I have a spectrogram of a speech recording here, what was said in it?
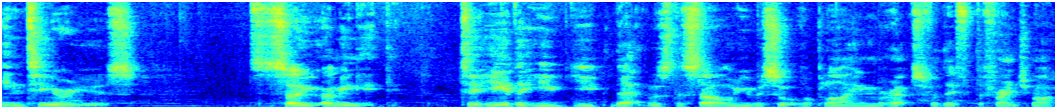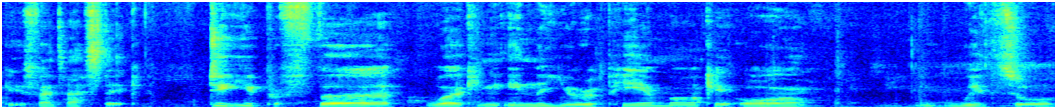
interiors. So I mean, to hear that you, you that was the style you were sort of applying perhaps for the, the French market is fantastic. Do you prefer working in the European market or with sort of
